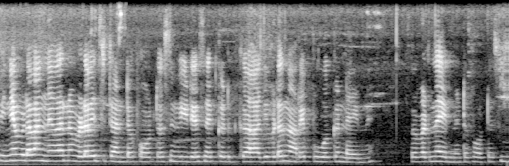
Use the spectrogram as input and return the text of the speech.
പിന്നെ ഇവിടെ വന്ന പറഞ്ഞാൽ ഇവിടെ വെച്ചിട്ടാണ് കേട്ടോ ഫോട്ടോസും വീഡിയോസും ഒക്കെ എടുക്കുക. ആദ്യം ഇവിടെ നിറയെ പൂവൊക്കെ ഉണ്ടായിരുന്നു. അപ്പോൾ ഇവിടെ നിന്നായിരുന്നു കേട്ടോ ഫോട്ടോസും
